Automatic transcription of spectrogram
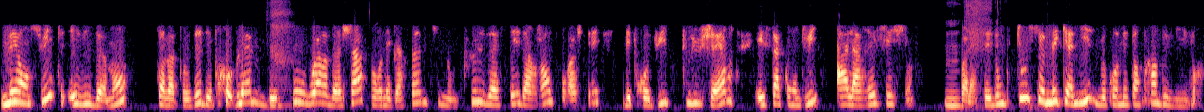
Mais ensuite, évidemment, ça va poser des problèmes de pouvoir d'achat pour les personnes qui n'ont plus assez d'argent pour acheter des produits plus chers et ça conduit à la récession. Mm. Voilà, c'est donc tout ce mécanisme qu'on est en train de vivre.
